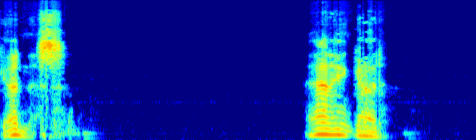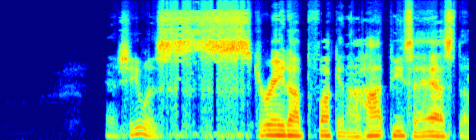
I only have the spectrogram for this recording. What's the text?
goodness. That ain't good. And she was straight up fucking a hot piece of ass though.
